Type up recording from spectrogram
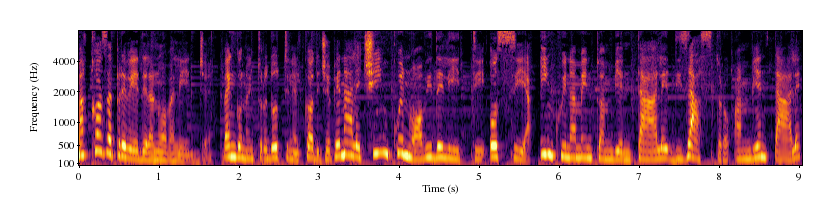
Ma cosa prevede la nuova legge? Vengono introdotti nel codice penale cinque nuovi delitti, ossia inquinamento ambientale, disastro ambientale,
